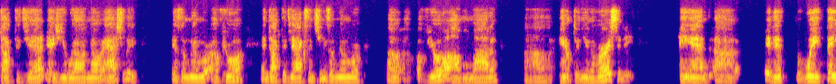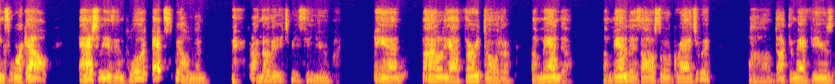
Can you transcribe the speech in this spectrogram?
Dr. Jett, as you well know, Ashley, is a member of your And Dr. Jackson, she's a member uh, of your alma mater, uh, Hampton University. And, uh, the way things work out, Ashley is employed at Spelman, another HBCU. And finally, our third daughter, Amanda. Amanda is also a graduate, uh, Dr. Matthews,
